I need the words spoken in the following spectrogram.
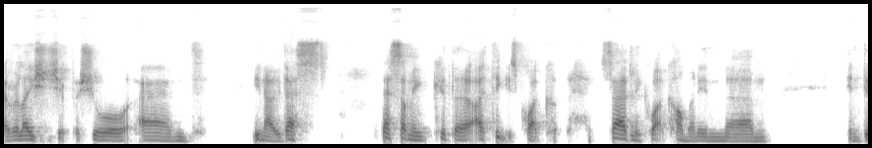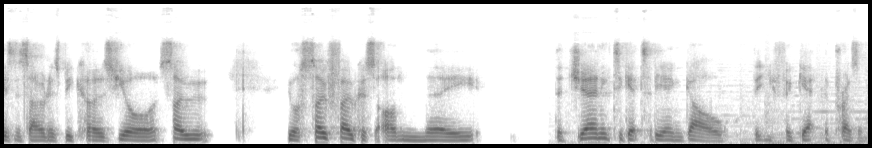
a relationship for sure, and you know that's that's something that I think is quite sadly quite common in um, in business owners because you're so you're so focused on the the journey to get to the end goal that you forget the present.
